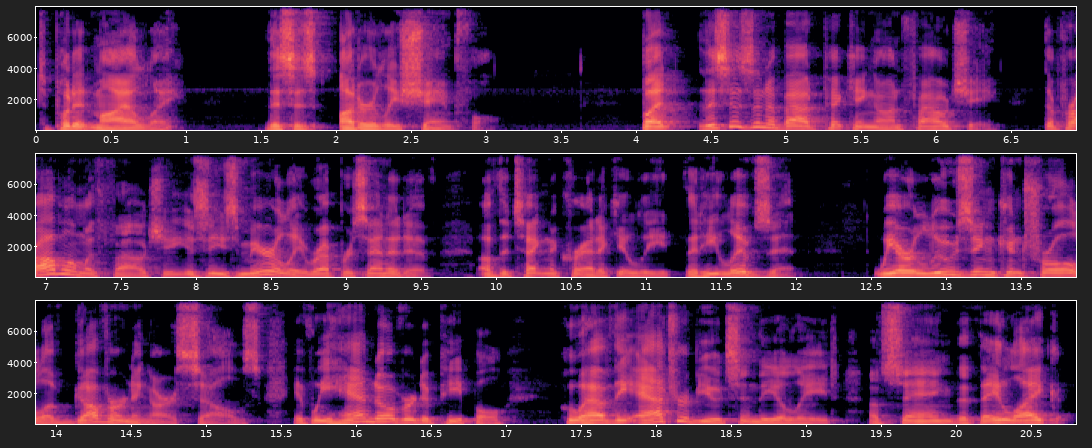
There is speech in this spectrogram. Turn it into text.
To put it mildly, this is utterly shameful. But this isn't about picking on Fauci. The problem with Fauci is he's merely representative of the technocratic elite that he lives in. We are losing control of governing ourselves if we hand over to people who have the attributes in the elite of saying that they like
